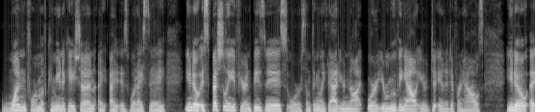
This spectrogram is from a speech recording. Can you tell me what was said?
one form of communication I, I, is what I say, you know, especially if you're in business or something like that, you're not, or you're moving out, you're in a different house, you know, uh,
